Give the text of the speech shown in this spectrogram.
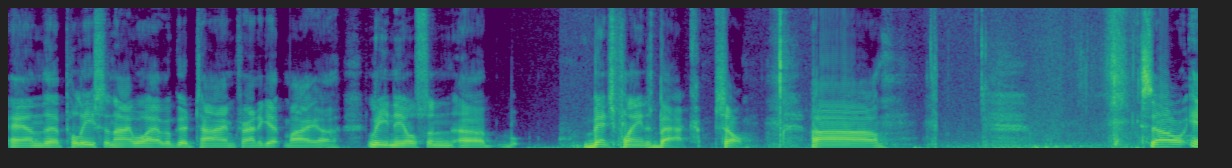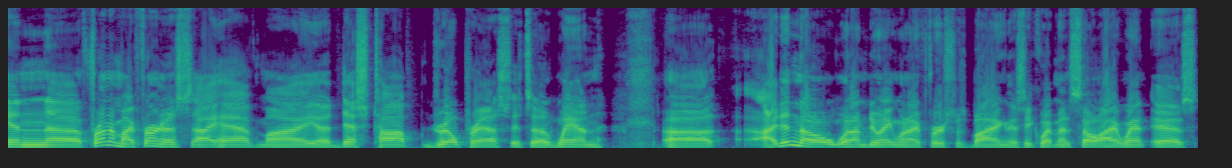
And the police and I will have a good time trying to get my uh, Lie-Nielsen uh, bench planes back. So, uh, so in uh, front of my furnace, I have my uh, desktop drill press. It's a Wen. I didn't know what I'm doing when I first was buying this equipment, so I went as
